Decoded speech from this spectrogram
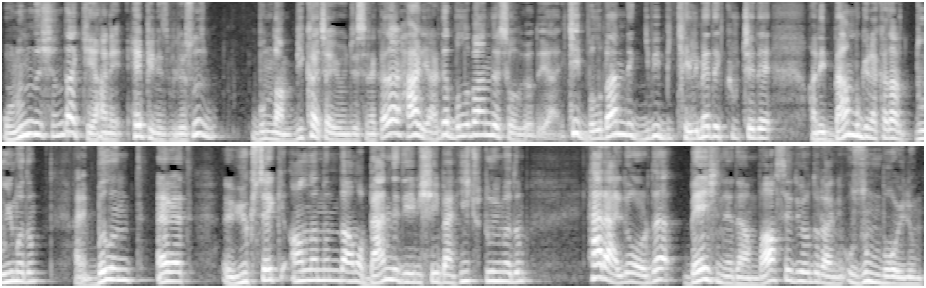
Onun dışında ki hani hepiniz biliyorsunuz bundan birkaç ay öncesine kadar her yerde Blbende çalıyordu yani. Ki Blbende gibi bir kelime de Kürtçe'de hani ben bugüne kadar duymadım. Hani Blind evet e, yüksek anlamında ama bende diye bir şey ben hiç duymadım. Herhalde orada Bejne'den bahsediyordur hani uzun boylum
